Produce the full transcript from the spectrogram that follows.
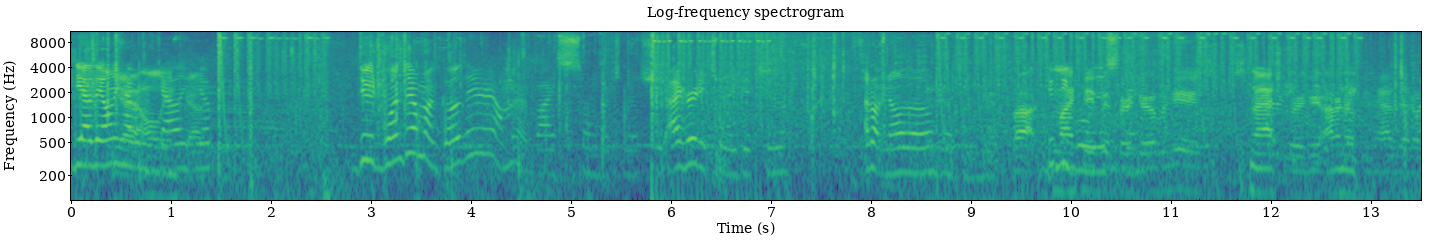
Yeah, they only Yeah, have it in only in Cali. Cali. Yep. Dude, one day I'm gonna go there. I'm gonna buy so much of that shit. I heard it's really good too. I don't know though. Two my favorite burger over here is Smash Burger. I don't know if you have that over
